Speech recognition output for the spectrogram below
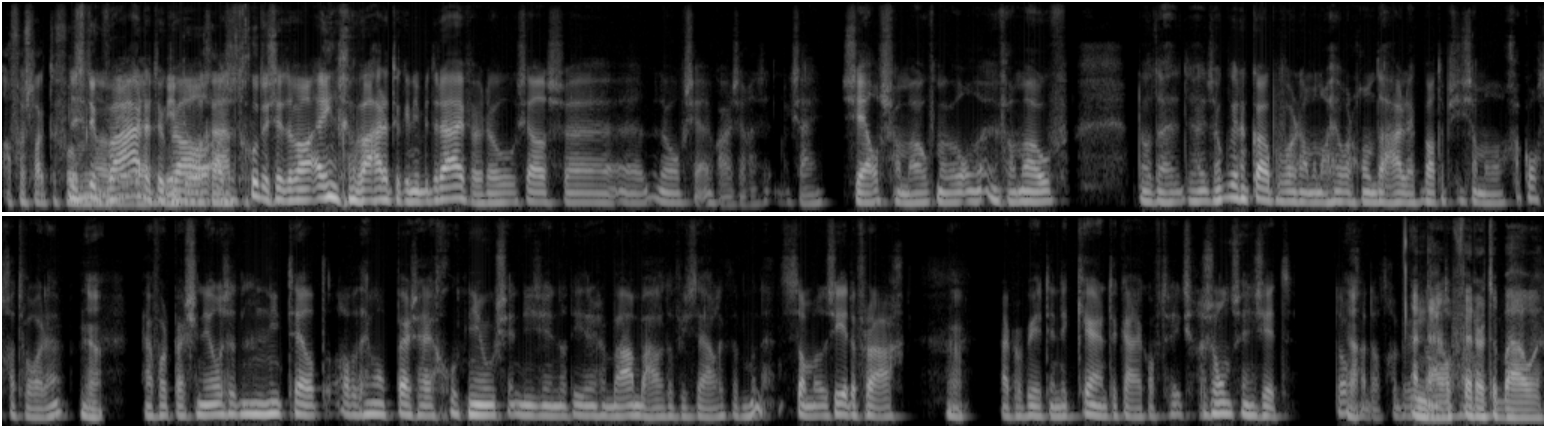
afgeslakte vorm. Er is natuurlijk waarde natuurlijk wel, als het goed is, zit er wel enige waarde natuurlijk in die bedrijven. Bedoel, zelfs, uh, ik zeggen, ik zei zelfs van mijn hoofd, maar wel een van mijn hoofd. Dat is ook weer een koper voor allemaal nog heel erg onduidelijk wat er precies allemaal gekocht gaat worden. Ja. En voor het personeel is het niet altijd helemaal per se goed nieuws in die zin dat iedereen zijn baan behoudt of iets dergelijks. Dat, dat is allemaal zeer de vraag. Ja. Hij probeert in de kern te kijken of er iets gezonds in zit. Toch? Ja. En, dat gebeurt en daarop verder te bouwen.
